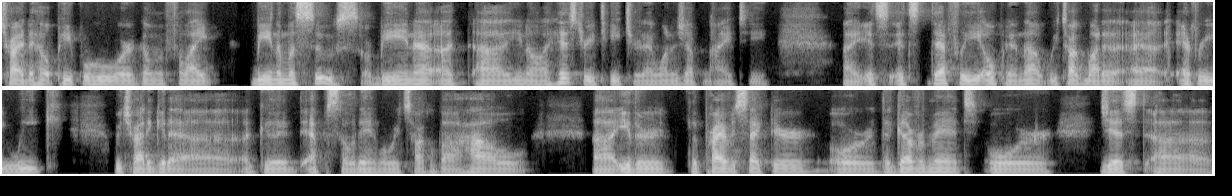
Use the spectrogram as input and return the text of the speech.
tried to help people who are going for like being a masseuse or being a, a, a you know a history teacher that want to jump in IT. Like it's it's definitely opening up. We talk about it uh, every week. We try to get a, a good episode in where we talk about how uh, either the private sector or the government or just uh,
